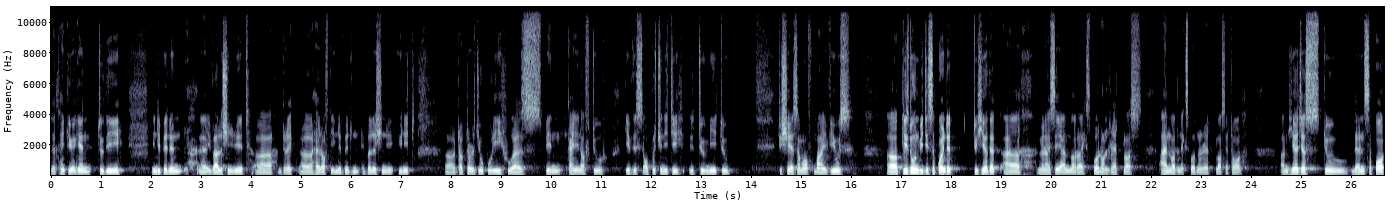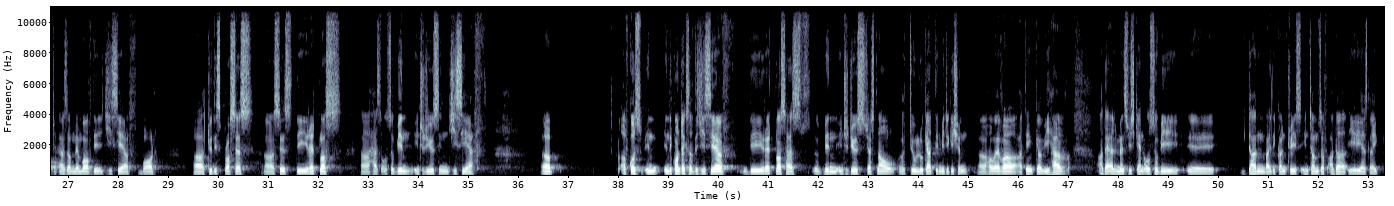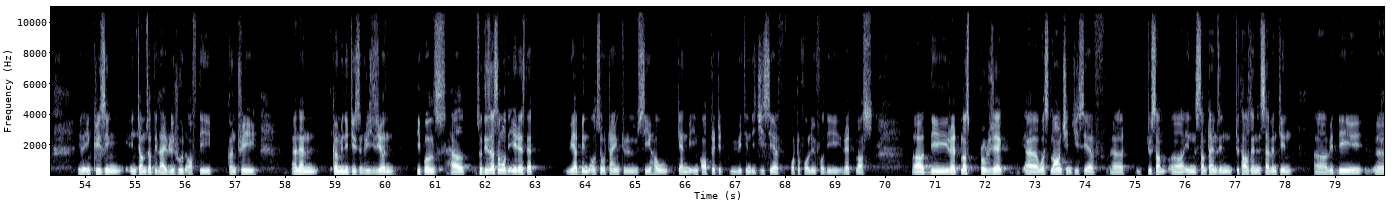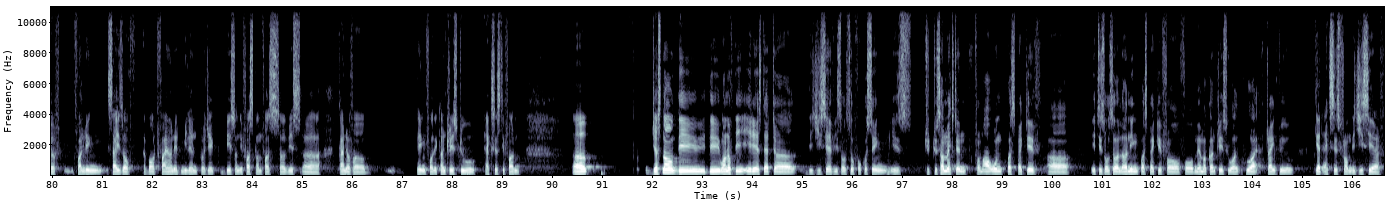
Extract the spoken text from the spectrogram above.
thank you again to the independent uh, evaluation unit, uh, direct head of the independent evaluation unit, Dr. Jo Puri, who has been kind enough to give this opportunity to me to to share some of my views. Uh, please don't be disappointed to hear that uh, when I say I'm not an expert on REDD+, I'm not an expert on REDD Plus at all. I'm here just to lend support as a member of the GCF board uh, to this process uh, since the REDD Plus uh, has also been introduced in GCF. Uh, of course, in, in the context of the GCF, the REDD Plus has been introduced just now uh, to look at the mitigation. Uh, however, I think we have other elements which can also be done by the countries in terms of other areas like increasing in terms of the livelihood of the country, and then communities and region, people's health. So these are some of the areas that we have been also trying to see how can be incorporated within the GCF portfolio for the REDD Plus. Uh, the REDD Plus project uh, was launched in GCF uh, to some uh, in sometimes in 2017 uh, with the funding size of about 500 million project based on the first come first service kind of a thing for the countries to access the fund. Just now, the, the, one of the areas that the GCF is also focusing is to, to some extent from our own perspective, uh, it is also a learning perspective for, for member countries who are, who are trying to get access from the GCF.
